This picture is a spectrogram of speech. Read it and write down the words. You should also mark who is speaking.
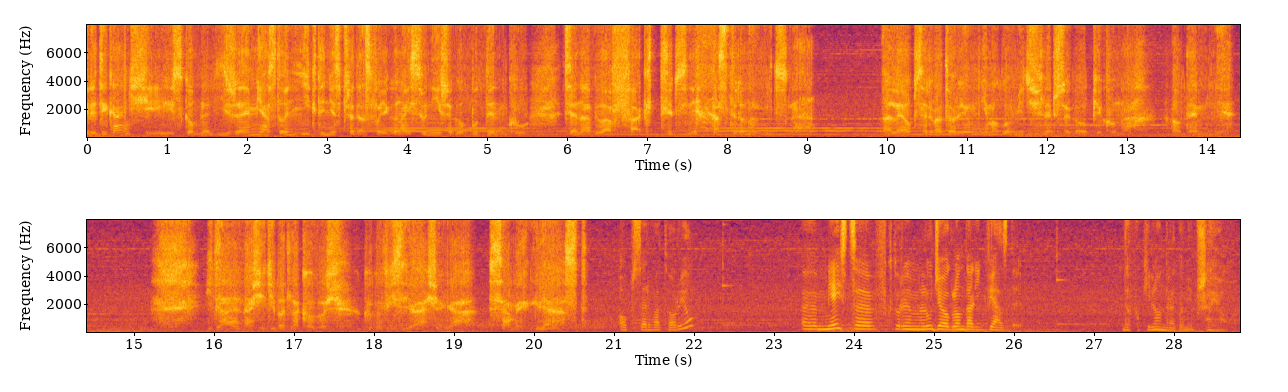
Speaker 1: Krytykanci skomleli, że miasto nigdy nie sprzeda swojego najsłynniejszego budynku. Cena była faktycznie astronomiczna. Ale obserwatorium nie mogło mieć lepszego opiekuna ode mnie. Idealna siedziba dla kogoś, kogo wizja sięga samych gwiazd.
Speaker 2: Obserwatorium? E, miejsce, w którym ludzie oglądali gwiazdy. Dopóki Londra go nie przejął.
